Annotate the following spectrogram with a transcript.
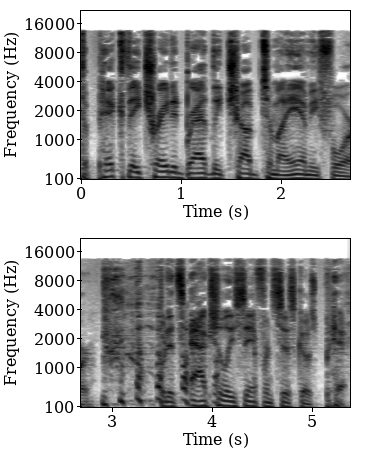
the pick they traded Bradley Chubb to Miami for, but it's actually San Francisco's pick.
